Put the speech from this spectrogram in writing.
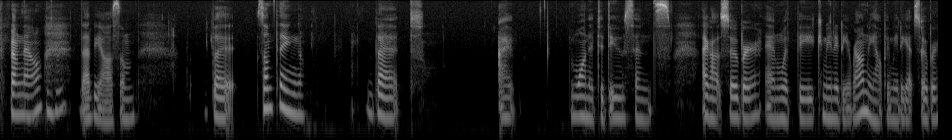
from now. Mm-hmm. That'd be awesome. But something that I wanted to do since I got sober and with the community around me helping me to get sober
